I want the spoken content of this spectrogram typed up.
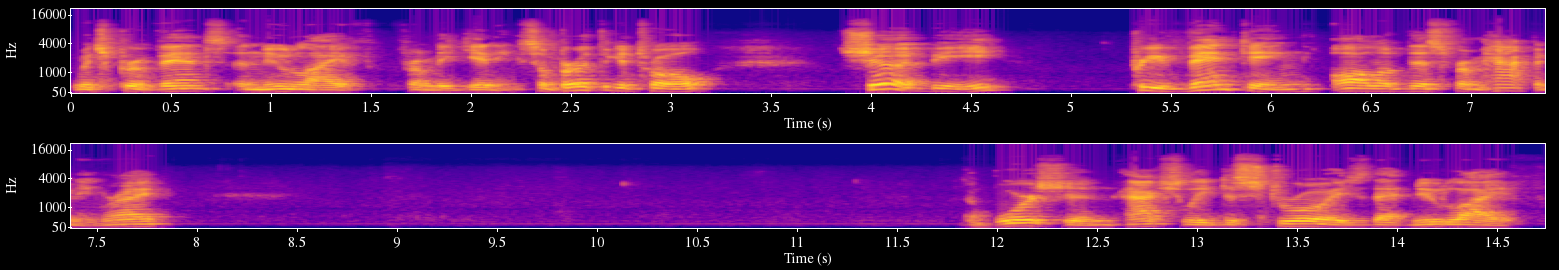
which prevents a new life from beginning. So birth control should be preventing all of this from happening, right? Abortion actually destroys that new life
